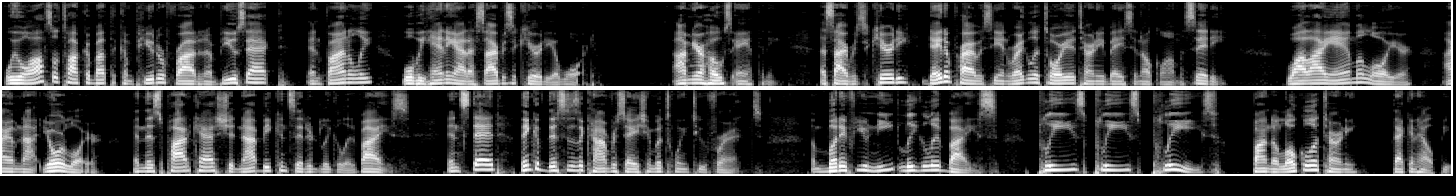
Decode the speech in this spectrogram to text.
We will also talk about the Computer Fraud and Abuse Act, and finally, we'll be handing out a cybersecurity award. I'm your host, Anthony, a cybersecurity, data privacy, and regulatory attorney based in Oklahoma City. While I am a lawyer, I am not your lawyer, and this podcast should not be considered legal advice. Instead, think of this as a conversation between two friends. But if you need legal advice, please, please, please find a local attorney that can help you.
